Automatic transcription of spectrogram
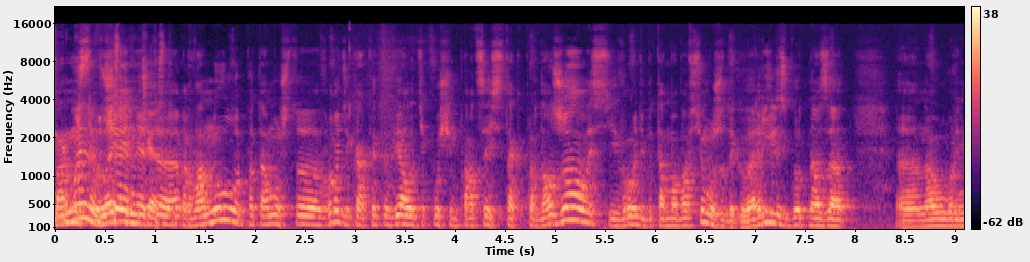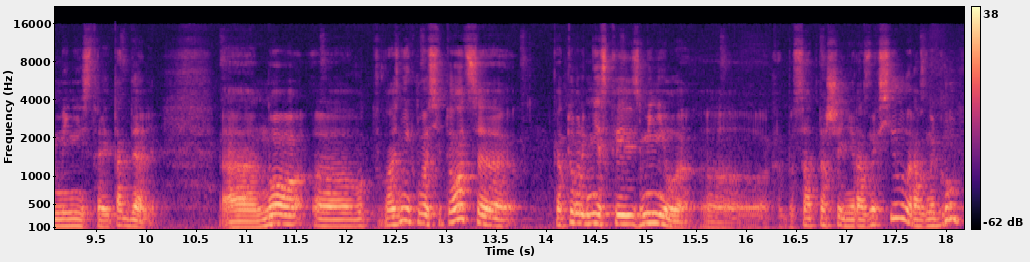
формально власть не это рвануло, потому что вроде как это в вяло текущем процессе так и продолжалось, и вроде бы там обо всем уже договорились год назад э, на уровне министра и так далее. Э, но э, вот возникла ситуация, которая несколько изменила э, как бы, соотношение разных сил, разных групп.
